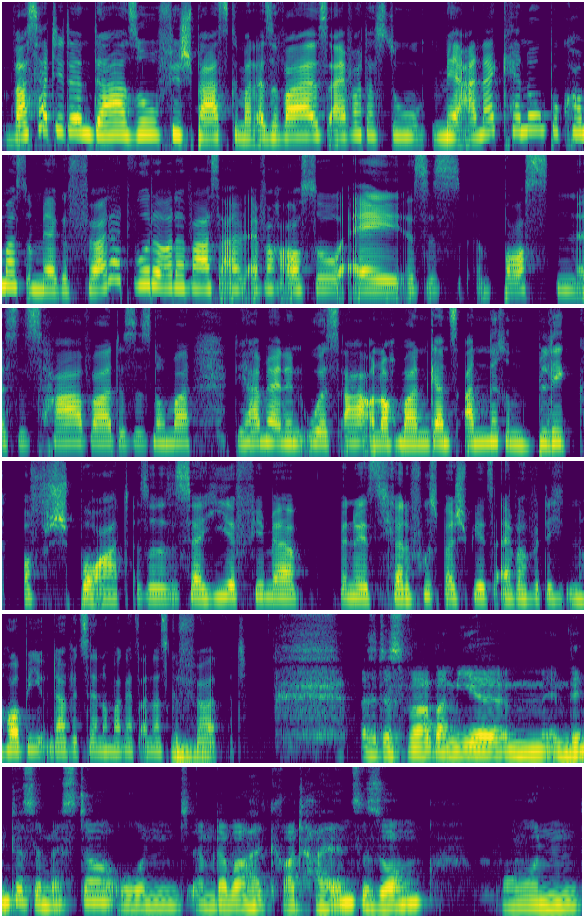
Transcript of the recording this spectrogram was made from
Was hat dir denn da so viel Spaß gemacht? Also war es einfach, dass du mehr Anerkennung bekommen hast und mehr gefördert wurde oder war es einfach auch so, ey, es ist Boston, es ist Harvard, es ist nochmal, die haben ja in den USA auch nochmal einen ganz anderen Blick auf Sport. Also das ist ja hier viel mehr wenn du jetzt nicht gerade Fußball spielst, einfach wirklich ein Hobby und da wird es ja nochmal ganz anders mhm. gefördert. Also das war bei mir im, im Wintersemester und ähm, da war halt gerade Hallensaison und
